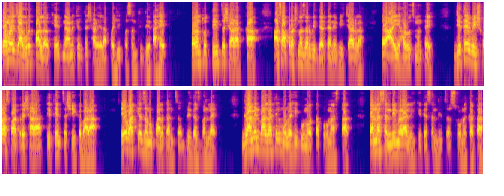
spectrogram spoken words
त्यामुळे जागृत पालक हे ज्ञानतीर्थ शाळेला पहिली पसंती देत आहेत. परंतु तीच शाळा का? असा प्रश्न जर विद्यार्थ्याने विचारला तर आई हळूच म्हणते जिथे विश्वासपात्र शाळा तिथेच शिक बाळा. हे वाक्य जणू पालकांचं ब्रीदच बनलंय. ग्रामीण भागातील मुलं ही गुणवत्तापूर्ण असतात. त्यांना संधी मिळाली की ते संधीचं सोनं करतात.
